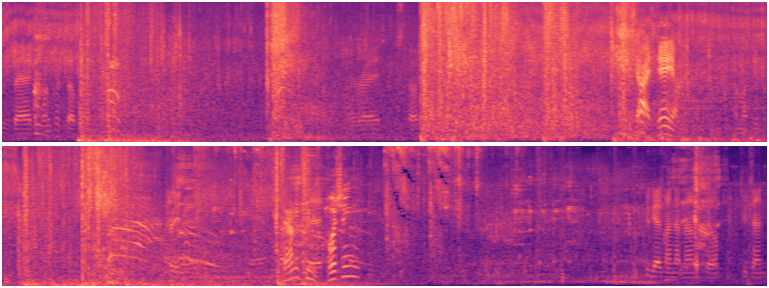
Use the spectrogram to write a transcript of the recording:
This is bad. One pushed up. Oh, God damn. unlucky. Great. Nice. Yeah. Bounty King is pushing. Two guys behind that mountain still. 210.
